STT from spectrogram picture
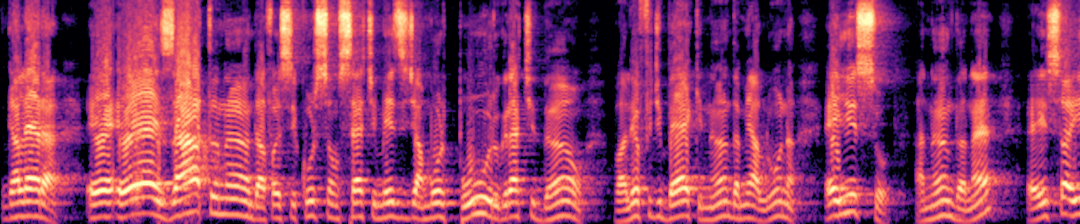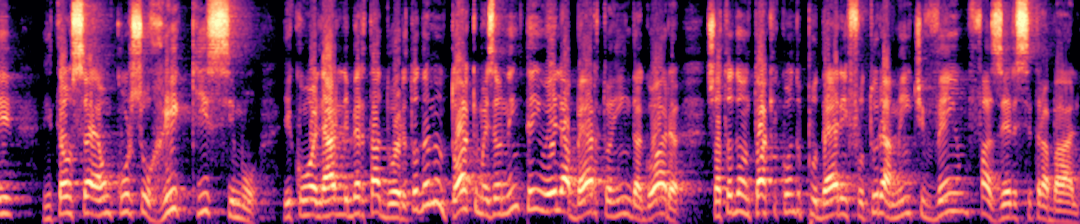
galera, é, é exato, Nanda. Esse curso são sete meses de amor puro, gratidão. Valeu feedback, Nanda, minha aluna. É isso, Nanda, né? É isso aí. Então é um curso riquíssimo e com olhar libertador. Eu estou dando um toque, mas eu nem tenho ele aberto ainda agora. Só estou dando um toque quando puderem futuramente venham fazer esse trabalho.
